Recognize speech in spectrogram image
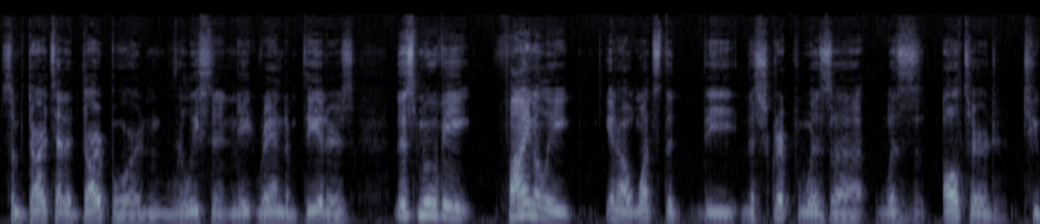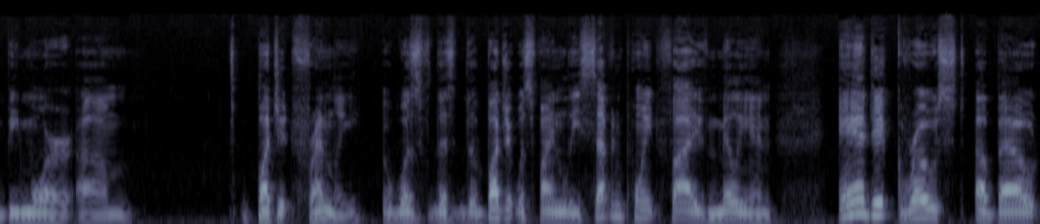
some darts at a dartboard and released it in eight random theaters. This movie finally, you know, once the the, the script was uh, was altered to be more um, budget friendly was the the budget was finally 7.5 million and it grossed about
